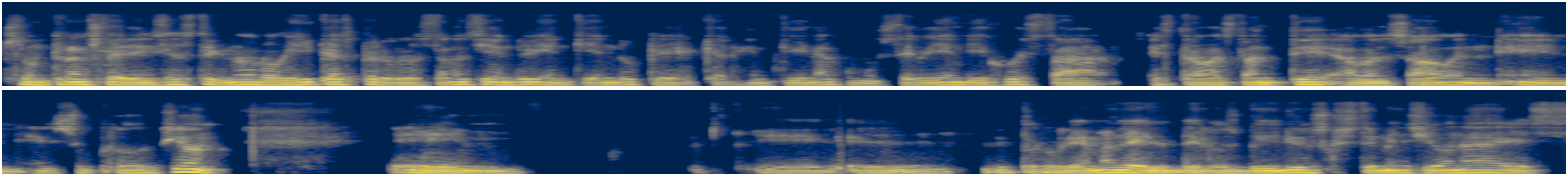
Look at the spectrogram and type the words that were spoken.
son transferencias tecnológicas, pero lo están haciendo y entiendo que, que Argentina, como usted bien dijo, está, está bastante avanzado en, en, en su producción. Eh, eh, el, problema de, de, los vidrios que usted menciona es,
